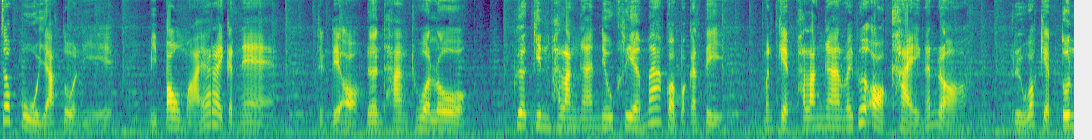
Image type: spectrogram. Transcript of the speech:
เจ้าปู่ยักษ์ตัวนี้มีเป้าหมายอะไรกันแน่ ถึงได้ออกเดินทางทั่วโลก เพื่อกินพลังงานนิวเคลียร์มากกว่าปกติ มันเก็บพลังงานไว้เพื่อออกไข่งั้นหรอ หรือว่าเก็บตุน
